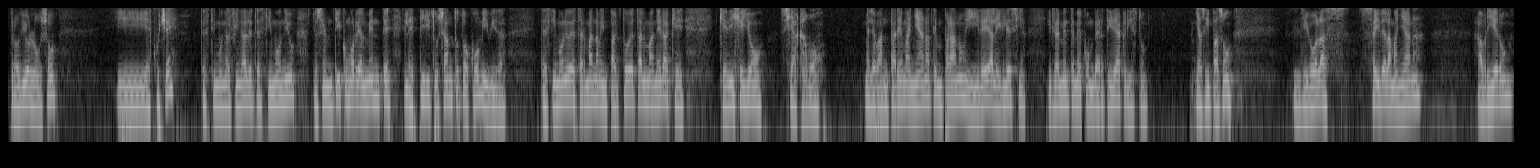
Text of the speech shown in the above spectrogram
pero Dios lo usó y escuché testimonio. Al final del testimonio yo sentí como realmente el Espíritu Santo tocó mi vida. Testimonio de esta hermana me impactó de tal manera que, que dije yo, se acabó. Me levantaré mañana temprano y iré a la iglesia y realmente me convertiré a Cristo. Y así pasó. Llegó a las seis de la mañana, abrieron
